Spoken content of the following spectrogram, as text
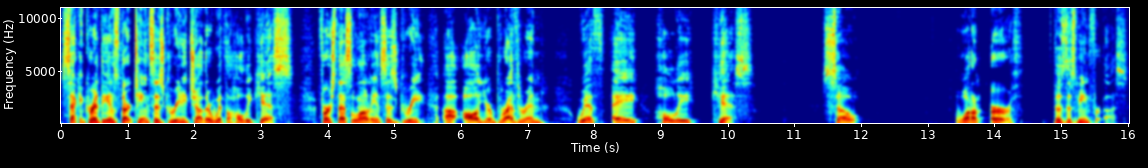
Second Corinthians 13 says, greet each other with a holy kiss. First Thessalonians says, greet uh, all your brethren with a holy kiss. So, what on earth does this mean for us?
